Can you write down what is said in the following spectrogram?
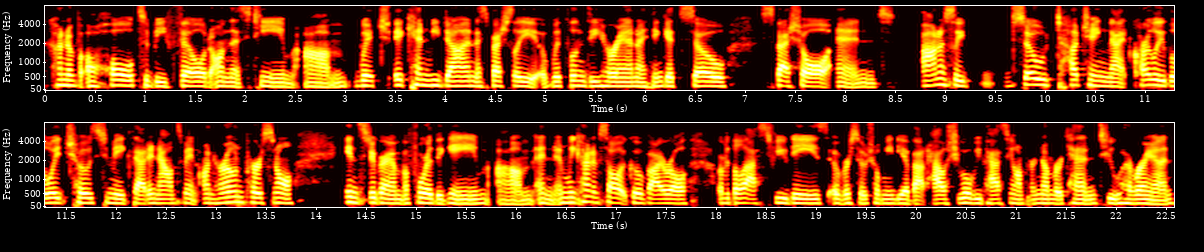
kind of a hole to be filled on this team, um, which it can be done, especially with Lindsey Horan. I think it's so special and honestly so touching that Carli Lloyd chose to make that announcement on her own personal Instagram before the game. Um, and, and we kind of saw it go viral over the last few days over social media about how she will be passing on for number 10 to Horan.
